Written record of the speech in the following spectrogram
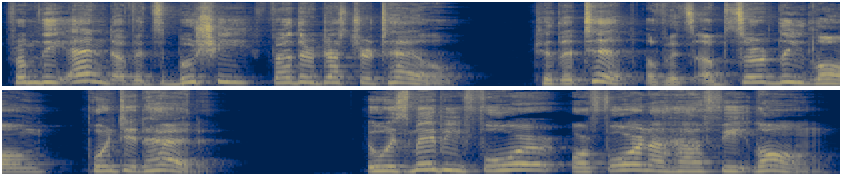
From the end of its bushy feather duster tail to the tip of its absurdly long, pointed head, it was maybe four or four and a half feet long.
